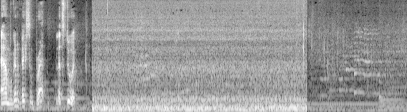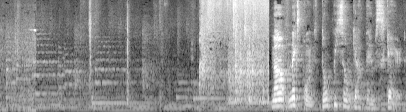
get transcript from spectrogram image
and we're gonna bake some bread. Let's do it. Now, next point, don't be so goddamn scared.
